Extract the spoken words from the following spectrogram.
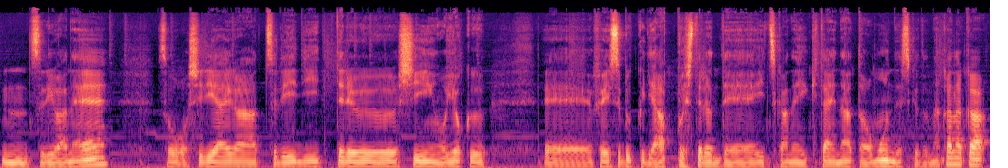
うん、釣りはねそう知り合いが釣りに行ってるシーンをよくえー、Facebook にアップしてるんで、いつかね、行きたいなとは思うんですけど、なかなか、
